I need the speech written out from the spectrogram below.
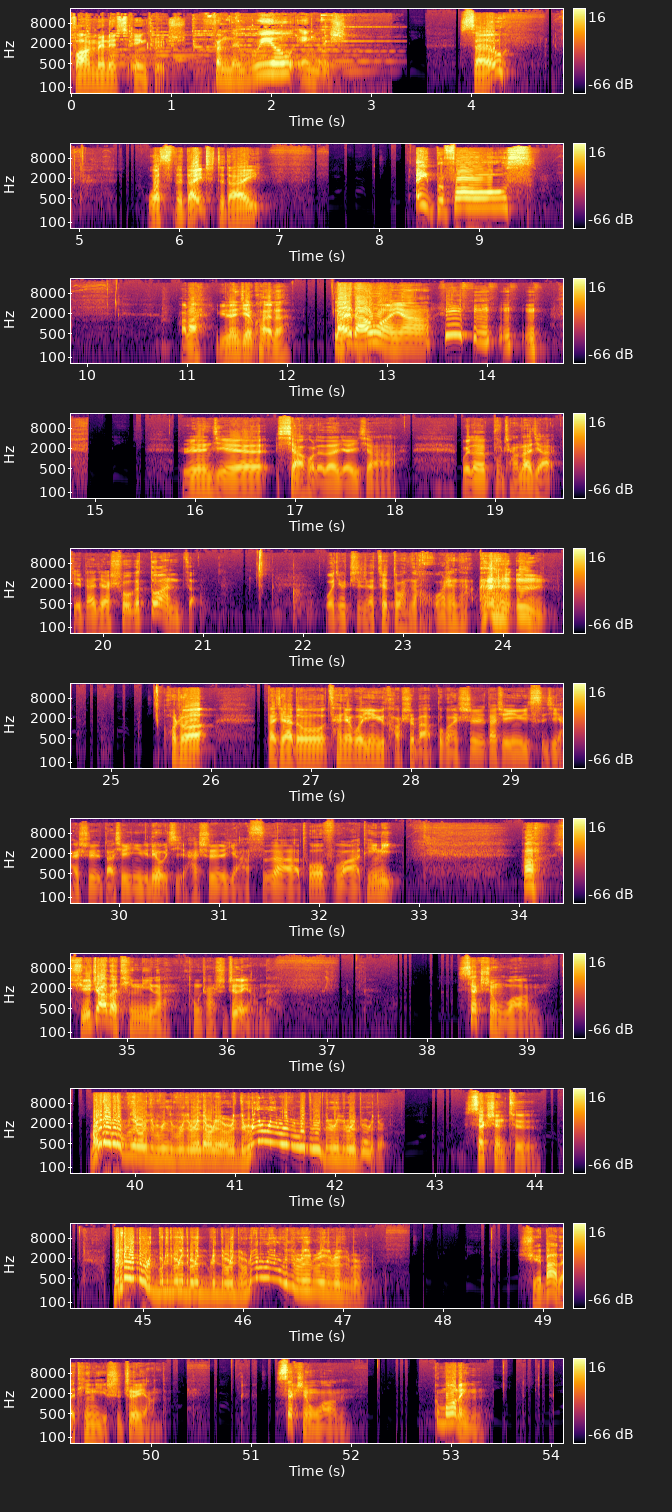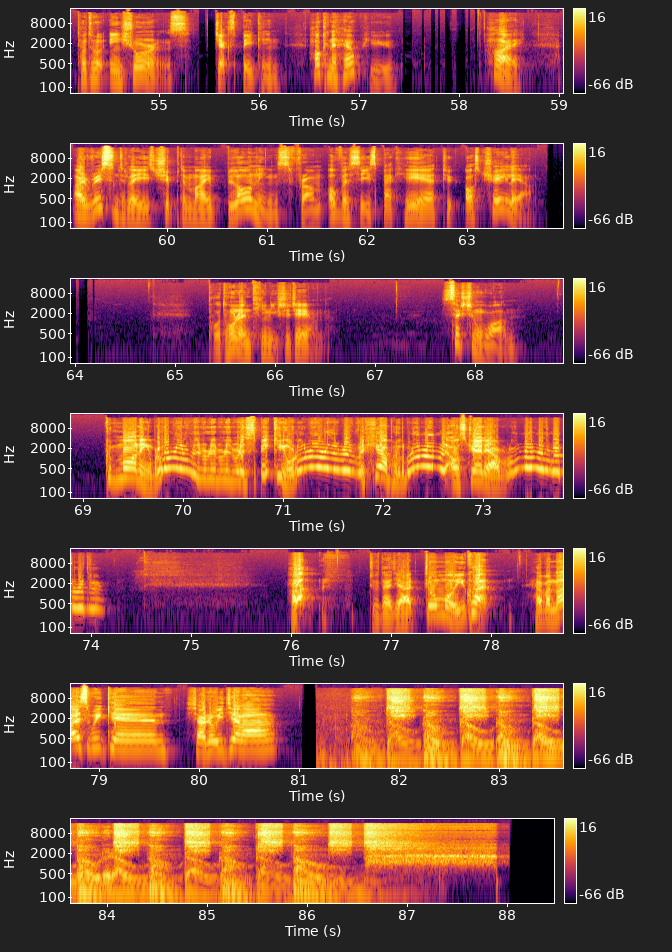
5 Minutes English. from the real English. So, what's the date today? April Fools！好了，愚人节快乐！来打我呀！愚人节吓唬了大家一下，为了补偿大家，给大家说个段子，我就指着这段子活着呢。话说， 大家都参加过英语考试吧？不管是大学英语四级，还是大学英语六级，还是雅思啊、托福啊、听力啊，学渣的听力呢，通常是这样的：Section one。Section two，学霸的听力是这样的。Section one，Good morning, Total Insurance, Jack speaking. How can I help you? Hi, I recently shipped my belongings from overseas back here to Australia. 普通人听力是这样的。Section one. Good morning. Speaking. Help. Australia. 好了，祝大家周末愉快。Have a nice weekend. 下周一见啦。 do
